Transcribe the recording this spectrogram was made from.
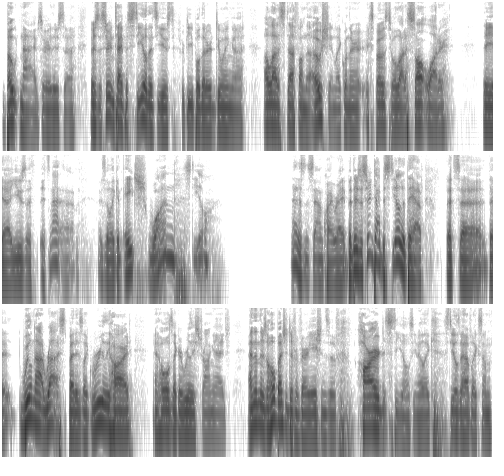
boat knives, or there's a there's a certain type of steel that's used for people that are doing a, a lot of stuff on the ocean, like when they're exposed to a lot of salt water. They uh, use a. It's not. Um, is it like an H one steel? that doesn't sound quite right. But there's a certain type of steel that they have that's uh, that will not rust, but is like really hard and holds like a really strong edge. And then there's a whole bunch of different variations of hard steels. You know, like steels that have like some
